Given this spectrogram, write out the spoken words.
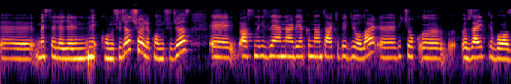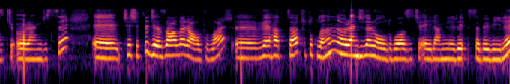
e, meselelerini konuşacağız. Şöyle konuşacağız. E, aslında izleyenler de yakından takip ediyorlar. E, Birçok e, özellikle Boğaziçi öğrencisi e, çeşitli cezalar aldılar e, ve hatta tutuklanan öğrenciler oldu Boğaziçi eylemleri sebebiyle.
